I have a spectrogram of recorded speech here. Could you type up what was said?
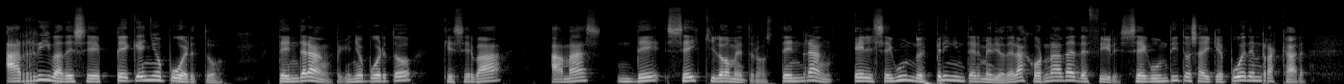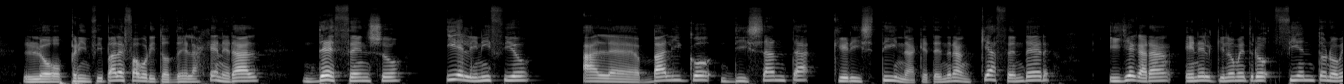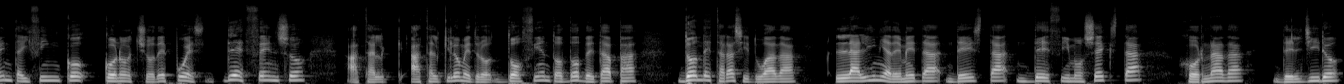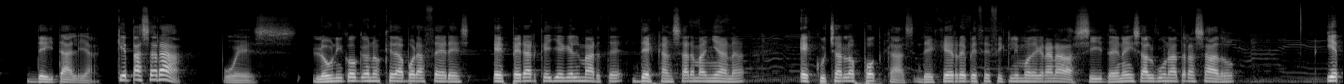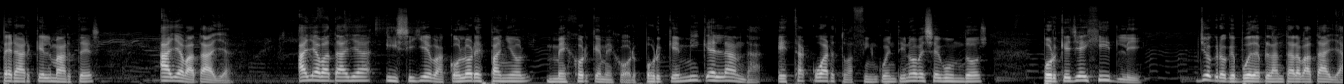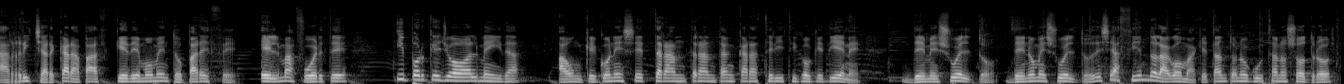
arriba de ese pequeño puerto tendrán, pequeño puerto que se va a más de 6 kilómetros. Tendrán el segundo sprint intermedio de la jornada, es decir, segunditos ahí que pueden rascar los principales favoritos de la general, descenso y el inicio al eh, Válico di Santa Cristina, que tendrán que ascender y llegarán en el kilómetro 195,8. Después descenso hasta el, hasta el kilómetro 202 de etapa, donde estará situada la línea de meta de esta decimosexta jornada del Giro de Italia. ¿Qué pasará? Pues lo único que nos queda por hacer es esperar que llegue el martes, descansar mañana, escuchar los podcasts de GRPC Ciclismo de Granada si tenéis algún atrasado y esperar que el martes haya batalla. Haya batalla y si lleva color español, mejor que mejor, porque Mikel Landa está cuarto a 59 segundos, porque Jay Hidley yo creo que puede plantar batalla a Richard Carapaz, que de momento parece el más fuerte, y porque Joao Almeida, aunque con ese tran tran tan característico que tiene, de me suelto, de no me suelto, de ese haciendo la goma que tanto nos gusta a nosotros,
